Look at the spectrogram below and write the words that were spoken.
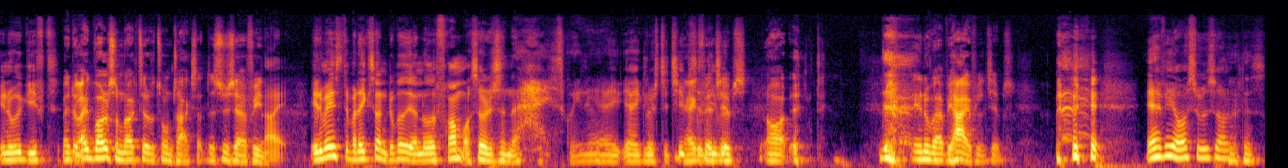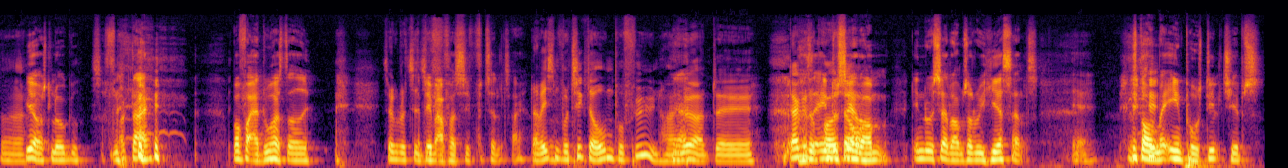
en udgift. Men det var ikke voldsomt nok til, at du tog en taxa. Det synes jeg er fint. Nej. I det mindste var det ikke sådan, du ved, jeg nåede frem, og så var det sådan, nej, jeg, sgu ikke, jeg, jeg har ikke lyst til chips. jeg har ikke flere alligevel." chips. Nå, det, det, endnu værre. Vi har ikke flere chips. Ja, vi er også udsolgt, så, Vi er også lukket. Så fuck dig. Hvorfor er du her stadig? Så kan du tage Det er bare for at fortælle dig. Der er vist en butik, der er åben på Fyn, har jeg Ja. hørt. Øh, der kan Altså, du inden du ser om, inden du ser dig om, så er du i Hirsals. Ja. Så står du med en pose chips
